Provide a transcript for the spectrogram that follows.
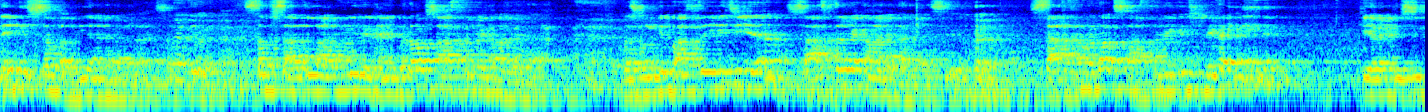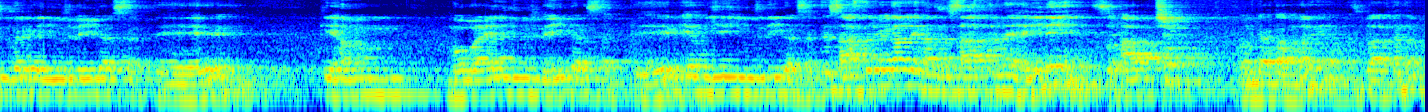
नहीं सब अभी आने वाला है सब सब साधु आदमी दिखाएँगे बताओ शास्त्र में कहा है? बस उनके पास तो यही चीज़ है ना। शास्त्र में कहाँ लिखा है शास्त्र में बताओ शास्त्र में कुछ लिखा ही नहीं है कि हम किसी दूसरे का यूज़ नहीं कर सकते, कि हम मोबाइल यूज़ नहीं कर सकते, कि हम ये यूज़ नहीं कर सकते। शास्त्र में कहाँ लिखा शास्त्र में है ही नहीं। तो आप चुप। उनका काम बन गया। इस बात खत्म।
